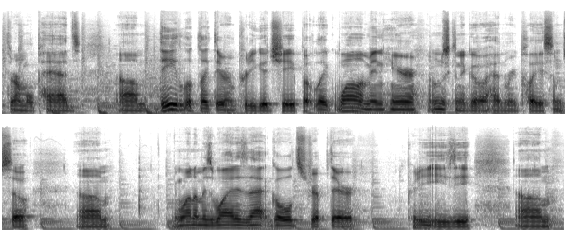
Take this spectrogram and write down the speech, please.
thermal pads. Um, they look like they're in pretty good shape, but like while I'm in here, I'm just gonna go ahead and replace them. So um, you want them as wide as that gold strip there. Pretty easy. Um,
